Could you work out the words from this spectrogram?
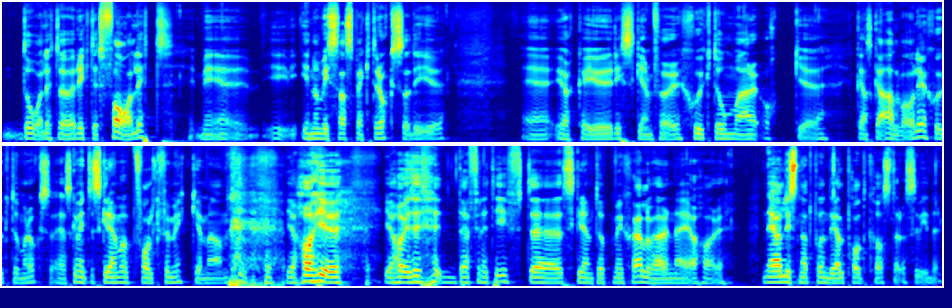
dåligt och riktigt farligt med, inom vissa aspekter också. Det är ju, ökar ju risken för sjukdomar och ganska allvarliga sjukdomar också. Jag ska inte skrämma upp folk för mycket, men jag har ju, jag har ju definitivt eh, skrämt upp mig själv här när jag har, när jag har lyssnat på en del podcaster och så vidare.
